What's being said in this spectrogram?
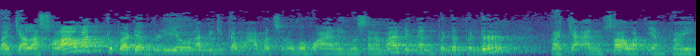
bacalah solawat kepada beliau Nabi kita Muhammad Shallallahu Alaihi Wasallam dengan benar-benar bacaan solawat yang baik.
